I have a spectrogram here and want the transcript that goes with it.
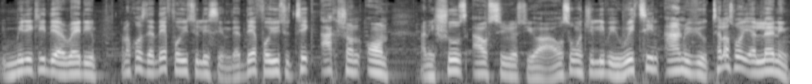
immediately they're ready, and of course they're there for you to listen. They're there for you to take action on, and it shows how serious you are. I also want you to leave a rating and review. Tell us what you're learning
